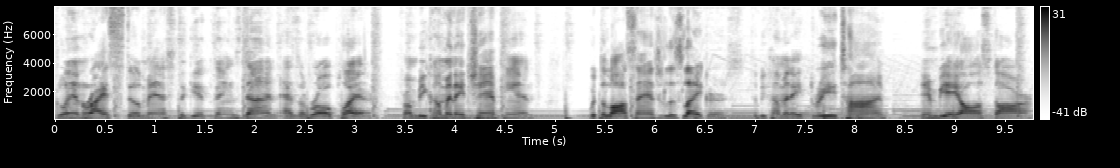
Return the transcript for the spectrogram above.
Glen Rice still managed to get things done as a role player, from becoming a champion with the Los Angeles Lakers to becoming a three-time NBA All-Star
